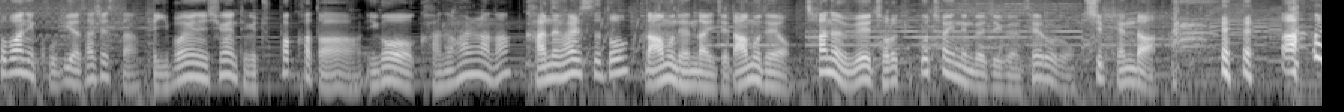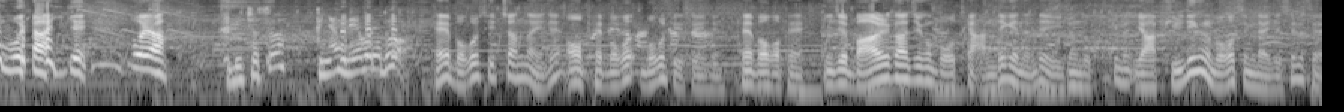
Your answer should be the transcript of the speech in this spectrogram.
초반이 고비야 사실상 이번에는 시간이 되게 촉박하다 이거 가능할라나? 가능할 수도 나무 된다 이제 나무 돼요 차는 왜 저렇게 꽂혀 있는 거야 지금 세로로 집 된다 아 뭐야 이게 뭐야 미쳤어? 그냥 내버려둬. 배 먹을 수 있지 않나 이제? 어 배 먹어 먹을 수 있어 이제. 배 먹어 배. 이제 마을 가지고 뭐 어떻게 안 되겠는데? 이 정도 크기면. 야 빌딩을 먹었습니다 이제 슬슬.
